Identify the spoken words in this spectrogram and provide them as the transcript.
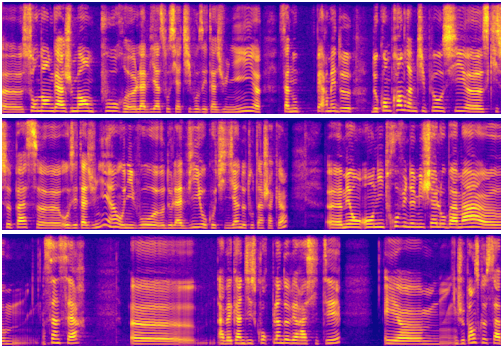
Euh, son engagement pour euh, la vie associative aux États-Unis, ça nous permet de, comprendre un petit peu aussi ce qui se passe aux États-Unis, hein, au niveau de la vie au quotidien de tout un chacun. Mais on, y trouve une Michelle Obama sincère, avec un discours plein de véracité, et euh, je pense que ça,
